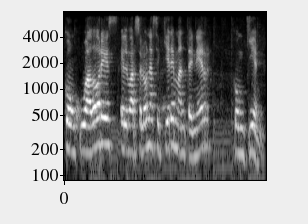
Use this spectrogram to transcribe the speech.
con jugadores, el Barcelona se quiere mantener con quién?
